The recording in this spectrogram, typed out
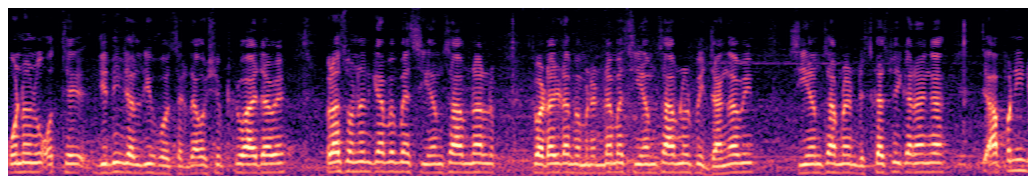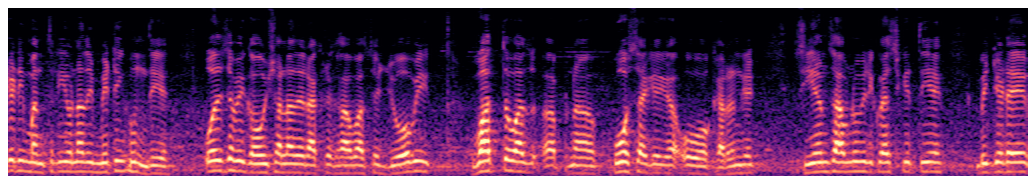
ਉਹਨਾਂ ਨੂੰ ਉੱਥੇ ਜਿੰਨੀ ਜਲਦੀ ਹੋ ਸਕਦਾ ਉਹ ਸ਼ਿਫਟ ਕਰਵਾਇਆ ਜਾਵੇ। ਪਲੱਸ ਉਹਨਾਂ ਨੇ ਕਿਹਾ ਵੀ ਮੈਂ ਸੀਐਮ ਸਾਹਿਬ ਨਾਲ, ਤੁਹਾਡਾ ਜਿਹੜਾ ਮੈਮੋਰੈਂਡਮ ਹੈ, ਸੀਐਮ ਸਾਹਿਬ ਨਾਲ ਭੇਜਾਂਗਾ ਵੀ। ਸੀਐਮ ਸਾਹਿਬ ਨਾਲ ਡਿਸਕਸ ਵੀ ਕਰਾਂਗਾ। ਤੇ ਆਪਣੀ ਜਿਹੜੀ ਮੰਥਲੀ ਉਹਨਾਂ ਦੀ ਮੀਟਿੰਗ ਹੁੰਦੀ ਹੈ, ਉਹਦੇ 'ਚ ਵੀ ਗਊਸ਼ਾਲਾ ਦੇ ਰੱਖ ਰਖਾਵ ਵਾਸਤੇ ਜੋ ਵੀ ਵੱਧ ਤੋਂ ਵੱਧ ਆਪਣਾ ਹੋ ਸਕੇਗਾ, ਉਹ ਕਰਨਗੇ। ਸੀਐਮ ਸਾਹਿਬ ਨੂੰ ਵੀ ਰਿਕੁਐਸਟ ਕੀਤੀ ਹੈ ਵੀ ਜਿਹੜੇ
